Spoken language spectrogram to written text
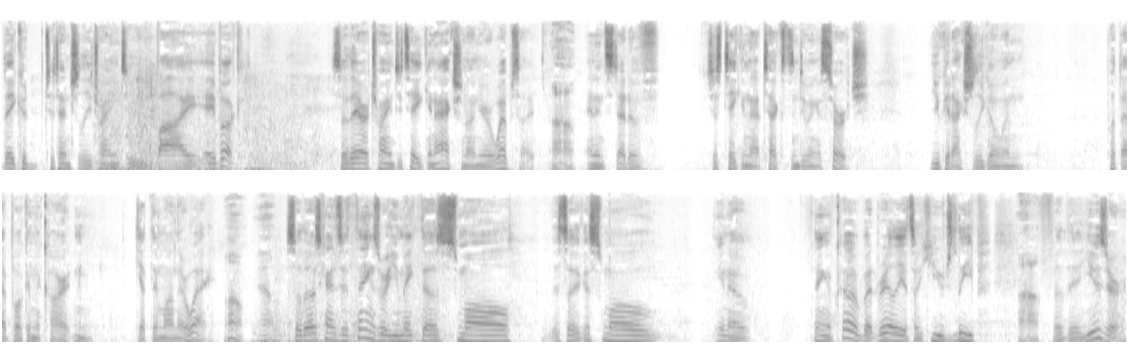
they could potentially trying to buy a book. So they are trying to take an action on your website. Uh-huh. And instead of just taking that text and doing a search, you could actually go and put that book in the cart and get them on their way. Oh, yeah. So those kinds of things where you make those small, it's like a small, you know, thing of code, but really it's a huge leap uh-huh. for the user.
